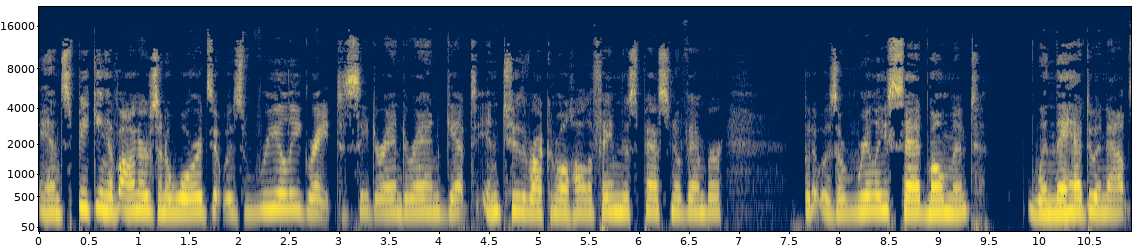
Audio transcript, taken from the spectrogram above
And speaking of honors and awards, it was really great to see Duran Duran get into the Rock and Roll Hall of Fame this past November. But it was a really sad moment when they had to announce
